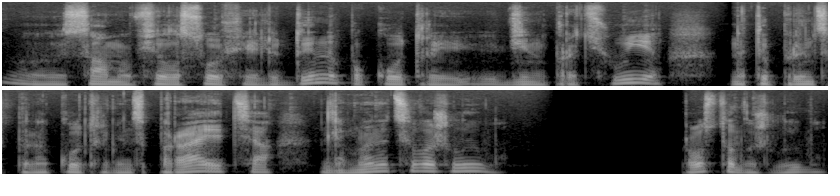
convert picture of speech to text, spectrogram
е, саме філософія людини, по котрій він працює, на ті принципи, на котрі він спирається, для мене це важливо. Просто важливо.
